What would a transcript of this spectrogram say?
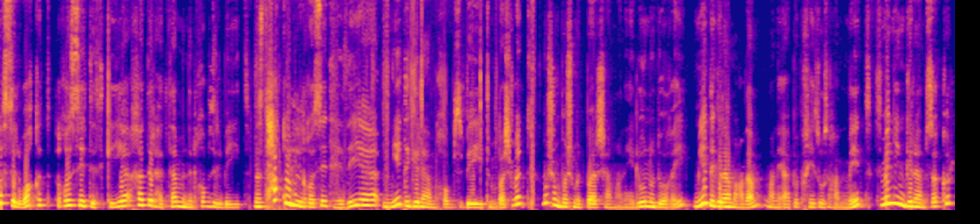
نفس الوقت recette ذكية خاطرها تثمن الخبز البايت. نستحقوا لل recette هذية 100 جرام خبز بايت مبشمت. مش مبشمت برشا معناها لونه doré 100 جرام عظم يعني ابوبخي زوز عظمات 80 جرام سكر.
